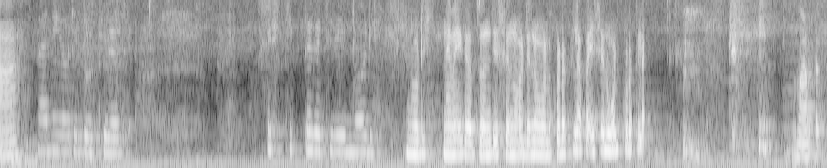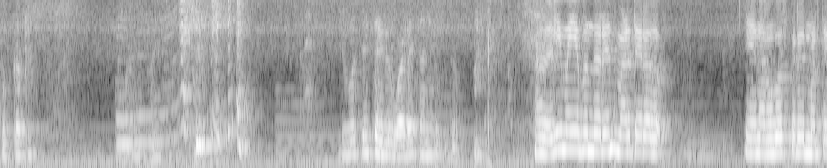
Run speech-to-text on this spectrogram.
ಆ. ನಾನೇ ಅವ್ರಿಗೆ ಹಚ್ಚಿರೋದು ಎಷ್ಟು ಚಿಕ್ಕದಾಗಿ ಹಚ್ಚಿದೀನಿ ನೋಡಿ. ನೋಡಿ ನಮಗಾದ್ರೂ ಒಂದು ದಿವಸ ನೋಡೇನು ಮಾಡ್ಕೊಡಕ್ಕಿಲ್ಲ ಪೈಸೆನೂ ಮಾಡ್ಕೊಡಕ್ಕಿಲ್ಲ. ಮಾಡ್ತಾ ಕೂತ್ಕೊತ. ಇವತ್ತೇ ತೆಗೆದು ವಡೆ ತಾನೇ ಇತ್ತು ಅದು ಹಳ್ಳಿ ಮೈಯ ಬಂದವ್ರೆ ಅಂತ ಮಾಡ್ತಾ ಇರೋದು. ಏ ನಮಗೋಸ್ಕರ ಏನು ಮಾಡ್ತಾ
